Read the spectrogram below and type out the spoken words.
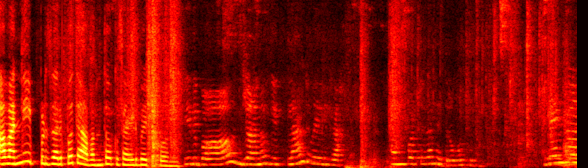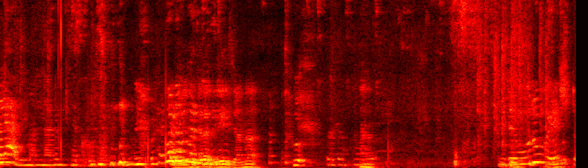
అవన్నీ ఇప్పుడు సరిపోతే అవంతా ఒక సైడ్ పెట్టుకోండి. ఇది బాగుంది ఇట్లాంటి వేలురా కంఫర్ట్గా నిద్రపోతుంది రెండు రోజులే అది మళ్ళీ నడుము ఊరు వేస్ట్.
